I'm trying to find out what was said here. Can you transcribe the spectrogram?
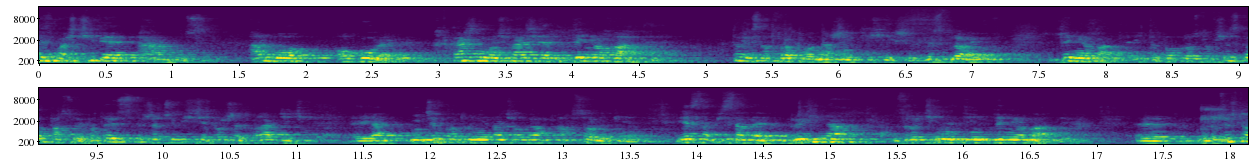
jest właściwie arbuz albo ogórek. W każdym bądź razie dyniowate. To jest a propos naszych dzisiejszych wystrojów, dyniowate. I to po prostu wszystko pasuje, bo to jest rzeczywiście, proszę sprawdzić, e, ja niczego tu nie naciągam absolutnie. Jest napisane bylina z rodziny dy- dyniowatych. E, Zresztą,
